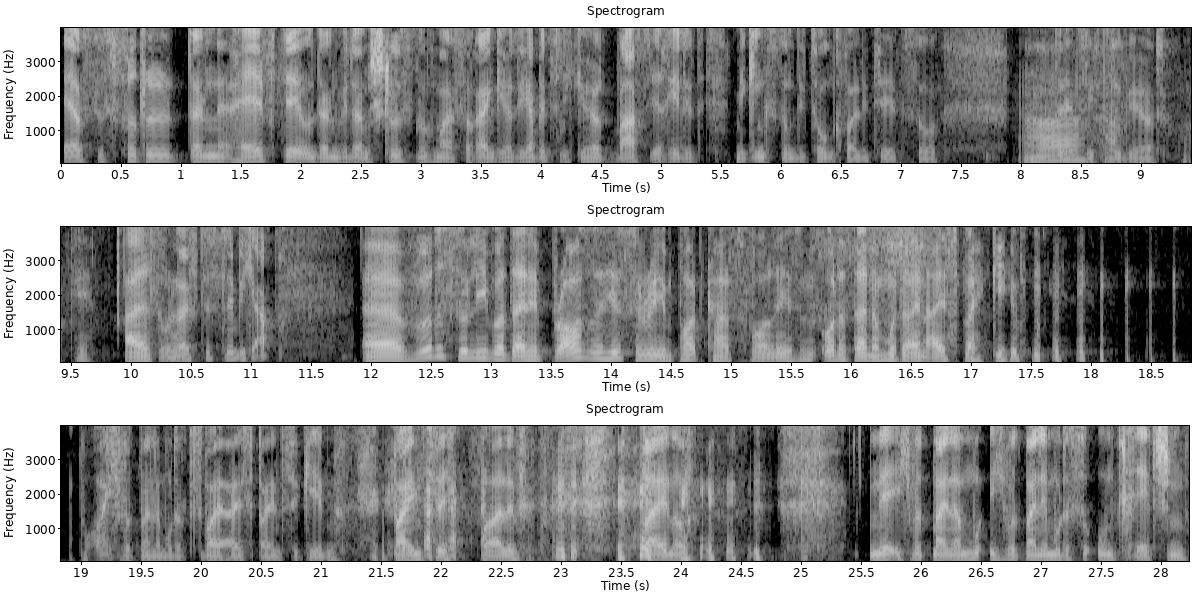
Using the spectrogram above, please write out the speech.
erstes Viertel, dann Hälfte und dann wieder am Schluss nochmal so reingehört. Ich habe jetzt nicht gehört, was ihr redet. Mir ging es nur um die Tonqualität, so. Hab da jetzt nicht zugehört. Okay. So Also, läuft es nämlich ab. äh, würdest du lieber deine Browser History im Podcast vorlesen oder deiner Mutter ein Eisbein geben? Boah, ich würde meiner Mutter zwei Eisbeinze geben. Beinze, vor allem. Beiner. Nee, ich würde meiner Mu ich würd meine Mutter so umgrätschen.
